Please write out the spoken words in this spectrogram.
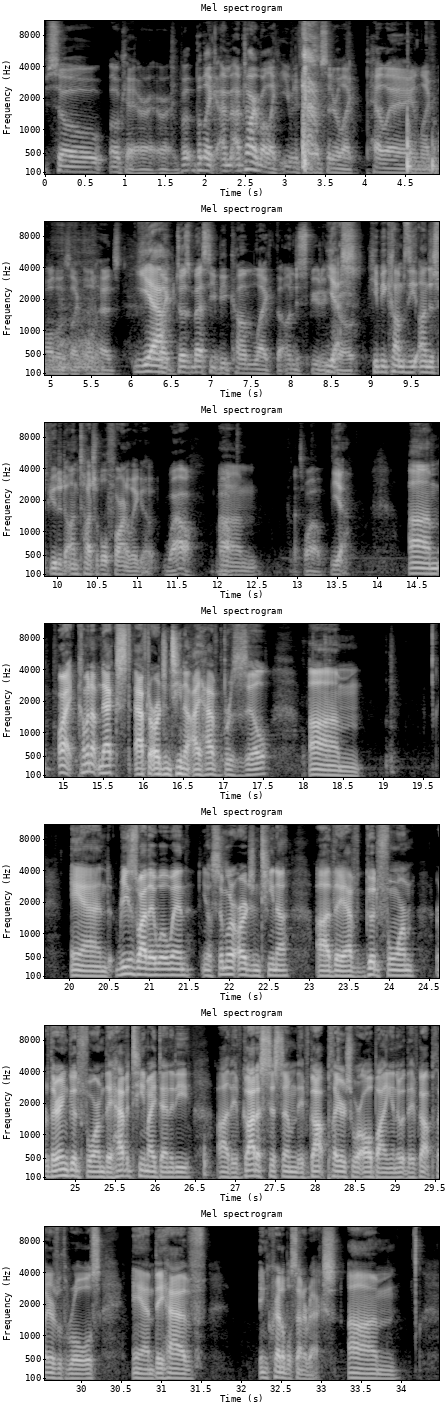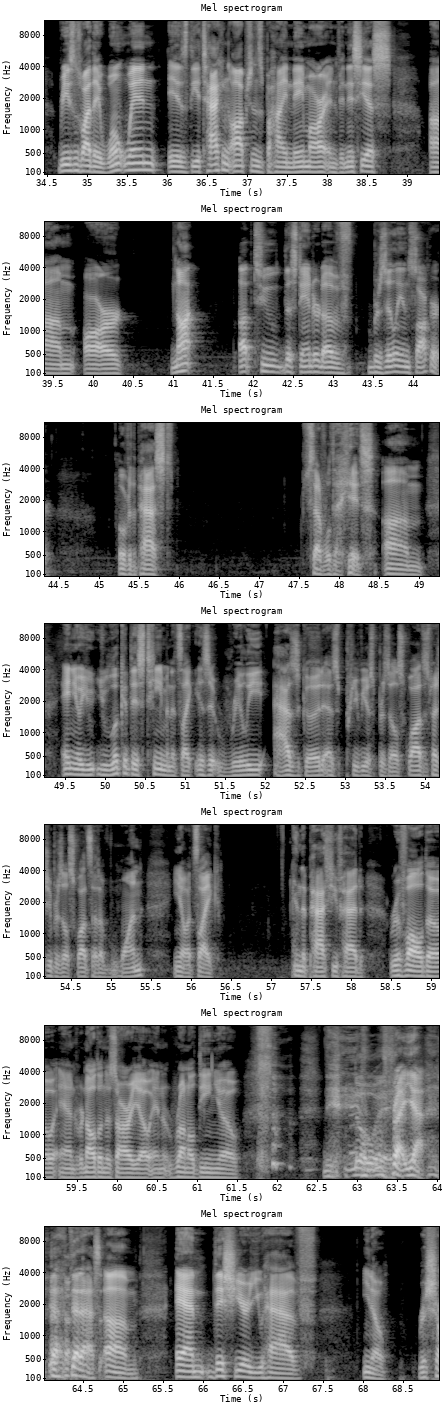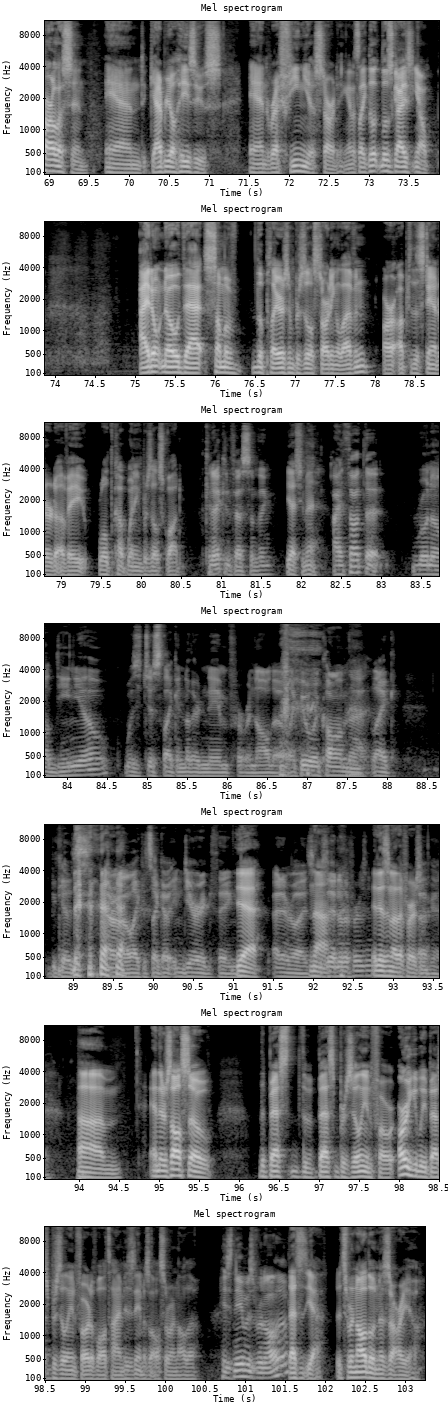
So okay, all right, all right. But but like I'm I'm talking about like even if you consider like Pele and like all those like old heads, Yeah. like does Messi become like the undisputed yes, goat? he becomes the undisputed, untouchable, far and away goat. Wow. Wow. Um, That's wild. Yeah. Um, all right, coming up next after Argentina, I have Brazil. Um, and reasons why they will win, you know, similar Argentina, uh, they have good form, or they're in good form. They have a team identity. Uh, they've got a system. They've got players who are all buying into it. They've got players with roles, and they have incredible center backs. Um, reasons why they won't win is the attacking options behind Neymar and Vinicius um, are not up to the standard of Brazilian soccer over the past several decades. Um, and you know, you, you look at this team and it's like, is it really as good as previous Brazil squads, especially Brazil squads that have won? You know, it's like in the past you've had Rivaldo and Ronaldo Nazario and Ronaldinho. No way. right? Yeah, yeah, dead ass. Um, and this year you have, you know, Richarlison and Gabriel Jesus and Rafinha starting, and it's like th- those guys, you know. I don't know that some of the players in Brazil starting eleven are up to the standard of a World Cup winning Brazil squad. Can I confess something? Yes, you may. I thought that Ronaldinho was just like another name for Ronaldo. Like people would call him that, like because I don't know, like it's like an endearing thing. Yeah, I didn't realize. Nah. Is it another person? it is another person. Okay. Um, and there's also the best, the best Brazilian forward, arguably best Brazilian forward of all time. His name is also Ronaldo. His name is Ronaldo. That's yeah, it's Ronaldo Nazario,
